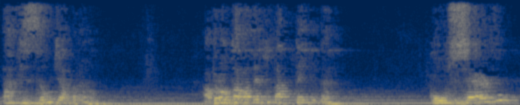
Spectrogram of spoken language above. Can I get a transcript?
na visão de Abraão. Abraão estava dentro da tenda, com o servo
